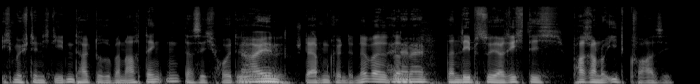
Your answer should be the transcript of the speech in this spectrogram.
ich möchte nicht jeden Tag darüber nachdenken, dass ich heute. Äh, sterben könnte, ne? Weil Nein, dann, nein, nein. dann lebst du ja richtig paranoid quasi.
